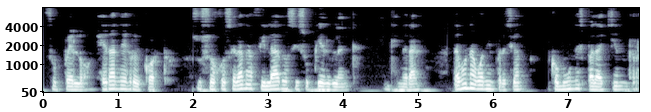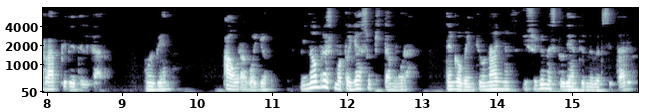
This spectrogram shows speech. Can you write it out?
su pelo era negro y corto, sus ojos eran afilados y su piel blanca. En general, daba una buena impresión, como un espadachín rápido y delgado. Muy bien, ahora voy yo. Mi nombre es Motoyasu Kitamura. Tengo 21 años y soy un estudiante universitario.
